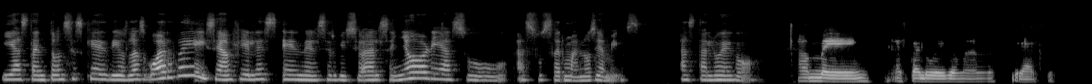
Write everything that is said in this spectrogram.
y hasta entonces que Dios las guarde y sean fieles en el servicio al Señor y a, su, a sus hermanos y amigos. Hasta luego. Amén. Hasta luego, más. Gracias.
